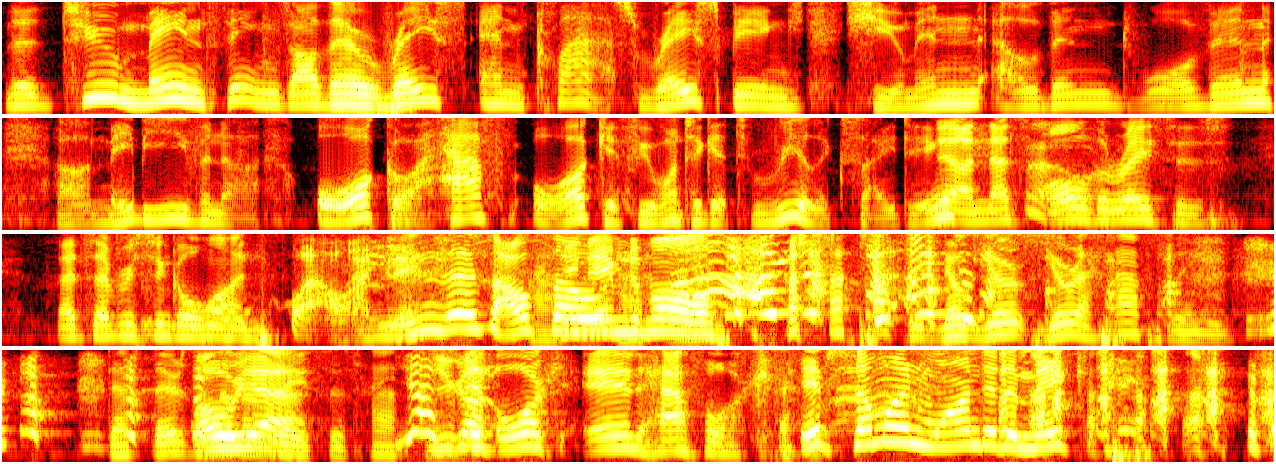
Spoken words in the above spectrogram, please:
the two main things are their race and class. Race being human, elven, dwarven, uh, maybe even a orc or half orc if you want to get real exciting. yeah, and that's all the races. That's every single one. Wow, I mean, there's also You named them all. I'm just. pl- I'm No, just- you're you're a halfling. That there's Oh, another yeah. race is half. Yes. You got if- orc and half orc. if someone wanted to make if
